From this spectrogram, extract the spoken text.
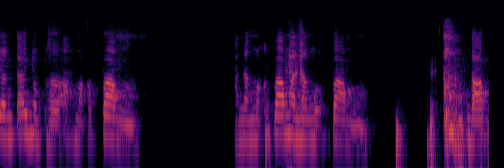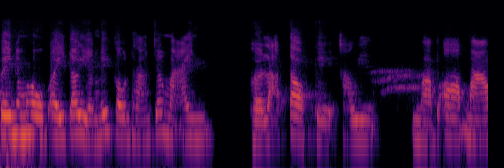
ចឹងទៅខ្ញុំប្រើអស់មកកំប៉ុង អានឹងមកកំប៉ុងអានឹងមកកំប៉ុងដល់ពេលខ្ញុំហូបអីទៅយ៉ាងនេះកូនថាអញ្ចឹងមកឯងប្រើលាក់តោគេឲ្យមកប្រអប់មក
